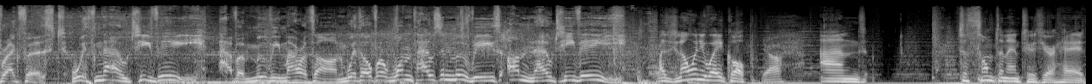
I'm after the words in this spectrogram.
Breakfast with Now TV. Have a movie marathon with over 1,000 movies on Now TV. As you know, when you wake up Yeah. and just something enters your head,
